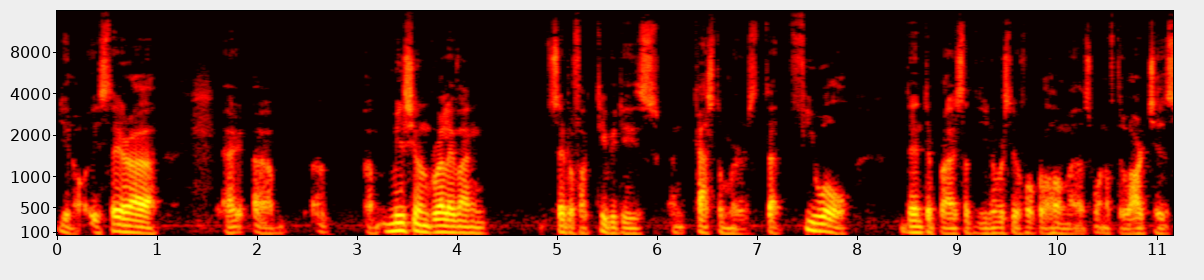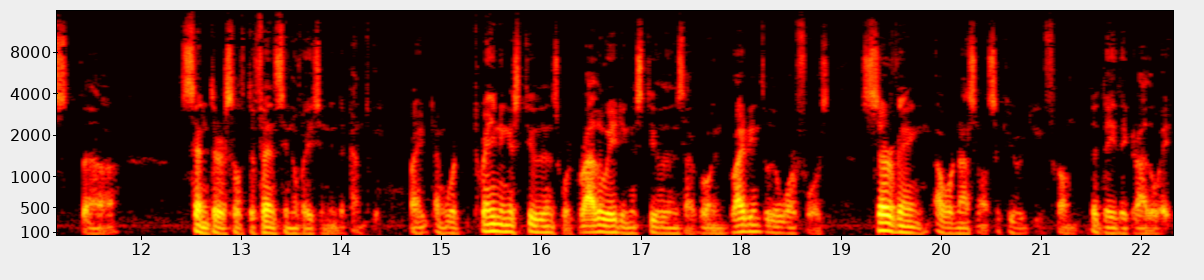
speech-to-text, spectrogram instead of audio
you know, is there a a, a, a mission relevant set of activities and customers that fuel the enterprise at the University of Oklahoma as one of the largest uh, centers of defense innovation in the country, right? And we're training students, we're graduating students, are going right into the workforce serving our national security from the day they graduate.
